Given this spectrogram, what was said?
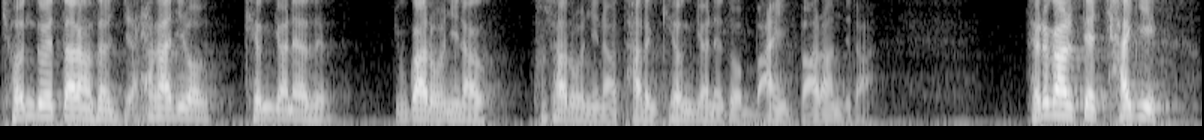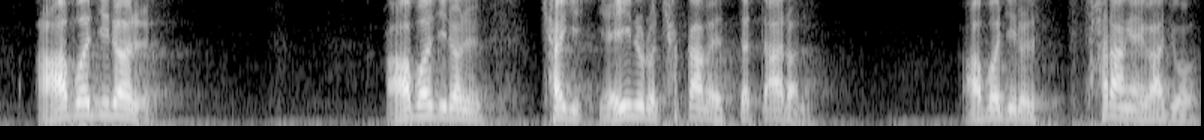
전도했다는 것은 여러 가지로 경전해서 육아론이나 구사론이나 다른 경전에도 많이 말합니다. 들어갈 때 자기 아버지를 아버지를 자기 애인으로 착각했던 딸은 아버지를 사랑해가지고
